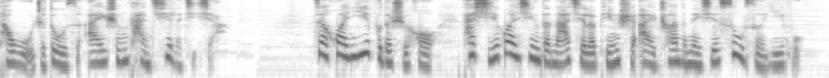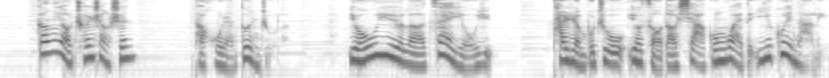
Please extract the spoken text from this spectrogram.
他捂着肚子唉声叹气了几下，在换衣服的时候，他习惯性的拿起了平时爱穿的那些素色衣服，刚要穿上身，他忽然顿住了，犹豫了再犹豫，他忍不住又走到夏宫外的衣柜那里。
